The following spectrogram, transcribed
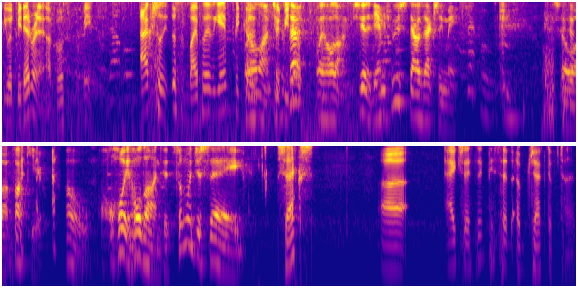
He would be dead right now if it wasn't for me. Actually, this is my play of the game Wait, because hold on, he'd check be this out. dead. Wait, hold on. You see the damage boost? That was actually me. So, uh, fuck you. Oh. oh, wait, hold on. Did someone just say sex? Uh, actually, I think they said objective time.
